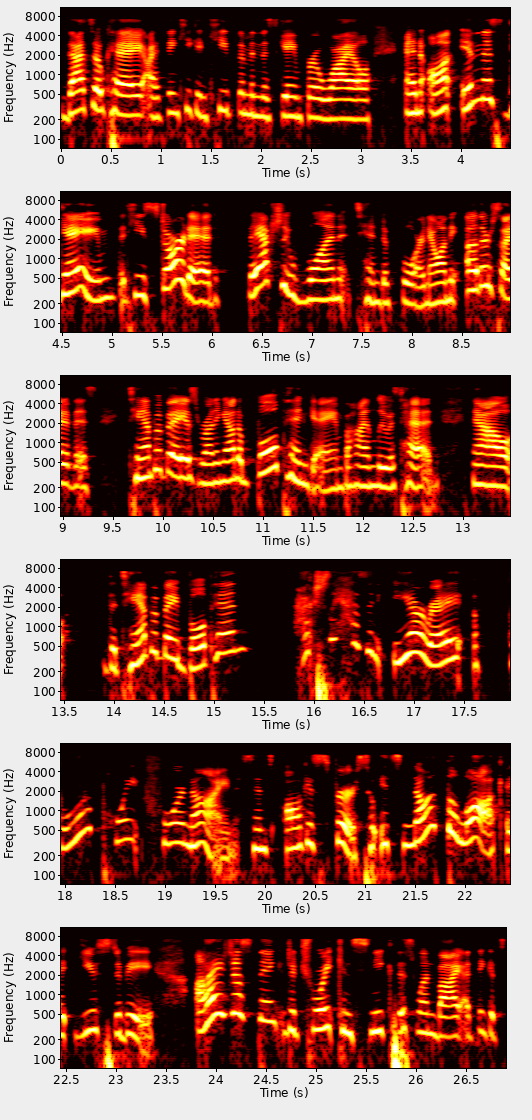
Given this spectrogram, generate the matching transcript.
that's okay. I think he can keep them in this game for a while. And on, in this game that he started, they actually won 10 to 4. Now on the other side of this, Tampa Bay is running out a bullpen game behind Louis Head. Now, the Tampa Bay bullpen actually has an ERA of 4.49 since August 1st. So it's not the lock it used to be. I just think Detroit can sneak this one by. I think it's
